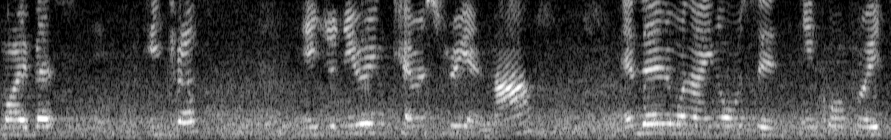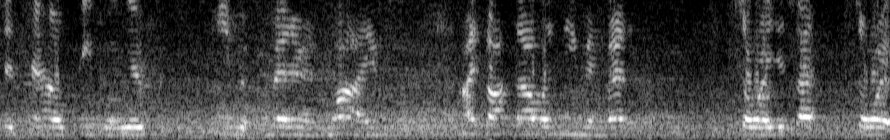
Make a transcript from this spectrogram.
my best interests, engineering, chemistry, and math. And then when I noticed it incorporates it to help people live even better lives, I thought that was even better. So I decided, so I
